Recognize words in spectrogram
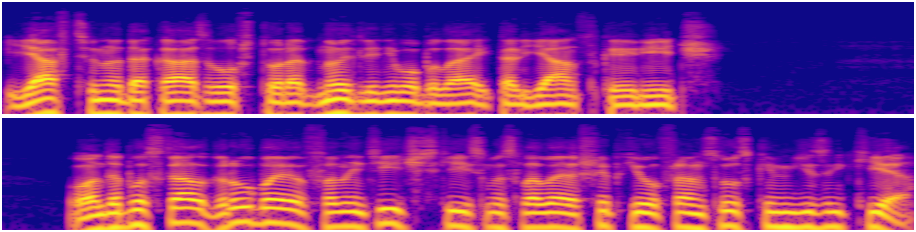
явственно доказывал, что родной для него была итальянская речь. Он допускал грубые фонетические и смысловые ошибки во французском языке.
